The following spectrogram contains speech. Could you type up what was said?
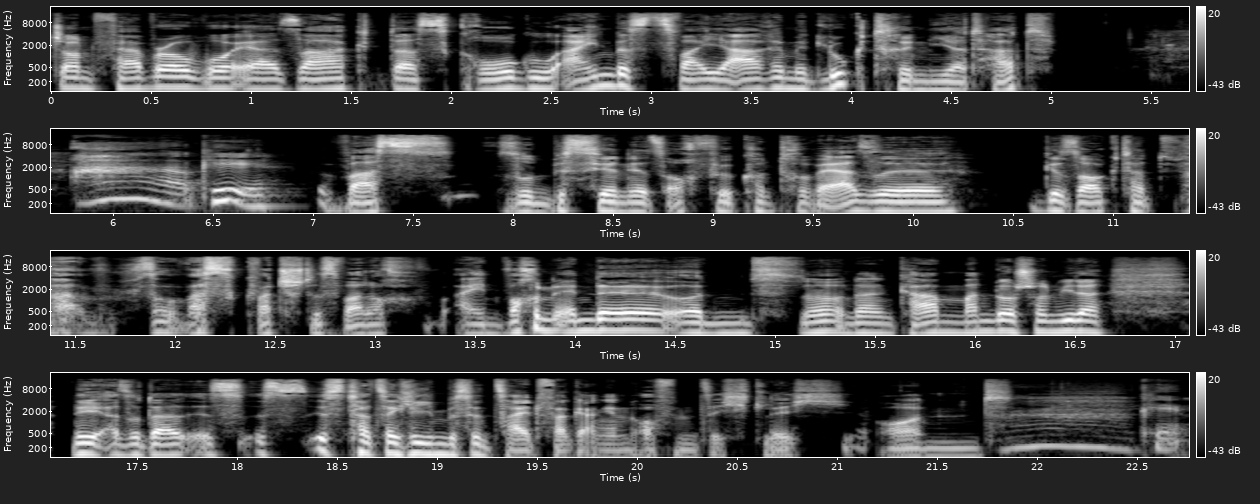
John Favreau, wo er sagt, dass Grogu ein bis zwei Jahre mit Luke trainiert hat. Ah, okay. Was so ein bisschen jetzt auch für Kontroverse gesorgt hat, so was Quatsch, das war doch ein Wochenende und ne, und dann kam Mando schon wieder. Nee, also da ist es ist tatsächlich ein bisschen Zeit vergangen offensichtlich und ah, okay.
